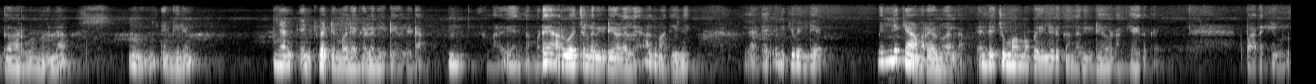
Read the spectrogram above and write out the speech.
ഇത് അറിവൊന്നുമില്ല. എങ്കിലും ഞാൻ എനിക്ക് പറ്റും പോലെയൊക്കെയുള്ള വീഡിയോകളിടാം. നമ്മൾ നമ്മുടെ അറിവ് വെച്ചുള്ള വീഡിയോകളല്ലേ? അത് മതിയെന്നേ. അല്ലാണ്ട് എനിക്ക് വലിയ വലിയ ക്യാമറയൊന്നുമല്ല. എന്റെ ചുമ്മാ മൊബൈലിൽ എടുക്കുന്ന വീഡിയോകളൊക്കെ ഇതൊക്കെ അപ്പോൾ അതൊക്കെ ഉള്ളൂ.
